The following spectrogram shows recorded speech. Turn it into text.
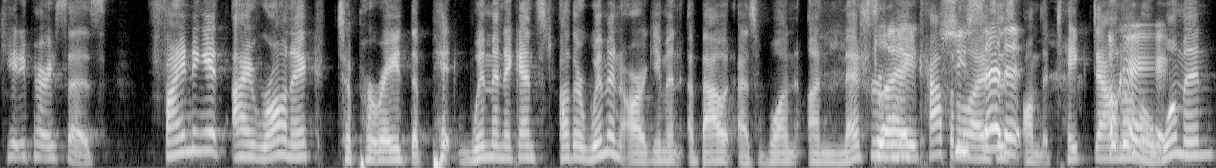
Katy Perry says, finding it ironic to parade the pit women against other women argument about as one unmeasurably said capitalizes on the takedown of a woman.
